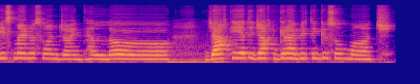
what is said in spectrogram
Peace minus one joined. Hello. Jackie, ate Jackie, grabe. Thank you so much.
